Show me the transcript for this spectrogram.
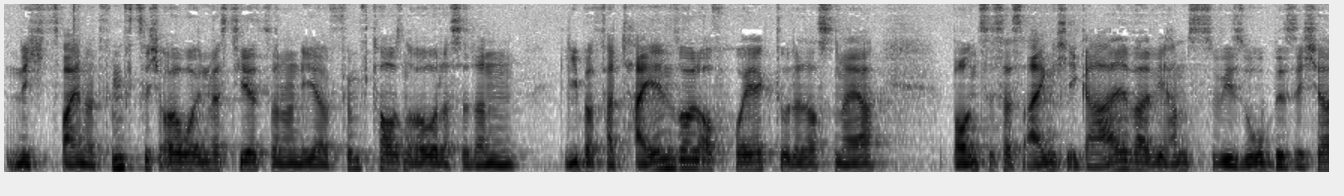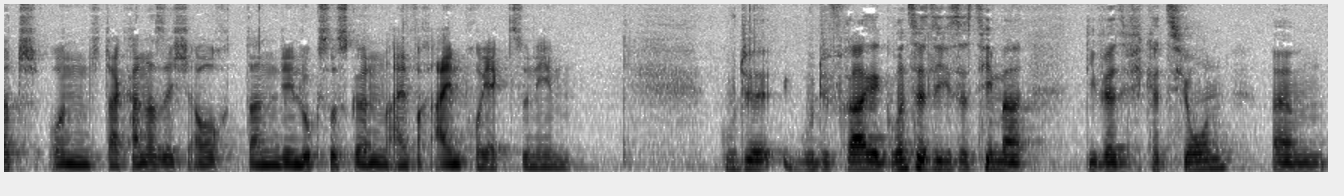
nicht 250 Euro investiert, sondern eher 5000 Euro, dass er dann lieber verteilen soll auf Projekte oder sagst du, naja, bei uns ist das eigentlich egal, weil wir haben es sowieso besichert und da kann er sich auch dann den Luxus gönnen, einfach ein Projekt zu nehmen. Gute, gute Frage. Grundsätzlich ist das Thema Diversifikation ähm,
